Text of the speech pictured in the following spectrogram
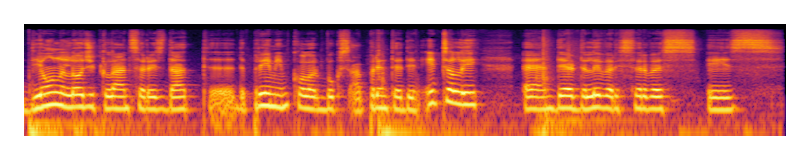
The only logical answer is that uh, the premium color books are printed in Italy and their delivery service is.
